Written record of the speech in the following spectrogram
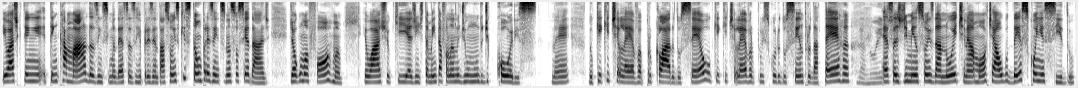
Eu acho que tem, tem camadas em cima dessas representações que estão presentes na sociedade. De alguma forma, eu acho que a gente também está falando de um mundo de cores né? Do que que te leva para o claro do céu, o que que te leva para o escuro do centro da terra, da essas dimensões da noite, né? A morte é algo desconhecido,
